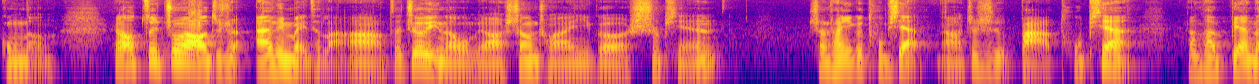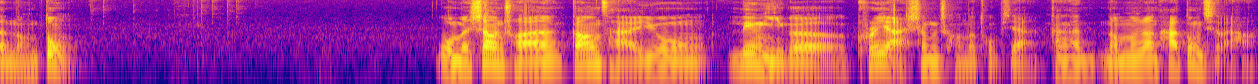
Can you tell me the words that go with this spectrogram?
功能。然后最重要就是 animate 了啊，在这里呢，我们要上传一个视频，上传一个图片啊，这是把图片让它变得能动。我们上传刚才用另一个 c r e a 生成的图片，看看能不能让它动起来哈。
